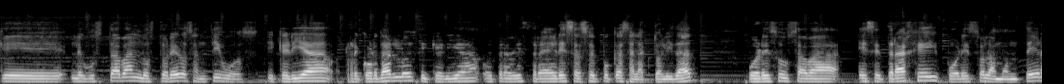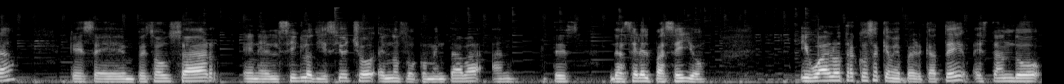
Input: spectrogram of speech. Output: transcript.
que le gustaban los toreros antiguos y quería recordarlos y quería otra vez traer esas épocas a la actualidad por eso usaba ese traje y por eso la montera que se empezó a usar en el siglo XVIII, él nos lo comentaba antes de hacer el pasillo. Igual otra cosa que me percaté estando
